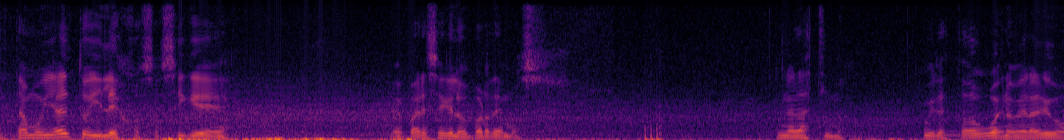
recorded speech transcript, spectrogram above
Está muy alto y lejos, así que me parece que lo perdemos. Una lástima. Hubiera estado bueno ver algo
